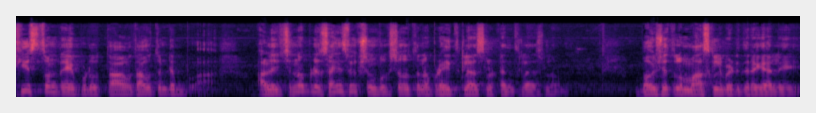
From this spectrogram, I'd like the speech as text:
తీస్తుంటే ఇప్పుడు తాగు తాగుతుంటే వాళ్ళు చిన్నప్పుడు సైన్స్ ఫిక్షన్ బుక్స్ చదువుతున్నప్పుడు ఎయిత్ క్లాస్లో టెన్త్ క్లాస్లో భవిష్యత్తులో మాస్కులు పెట్టి తిరగాలి.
